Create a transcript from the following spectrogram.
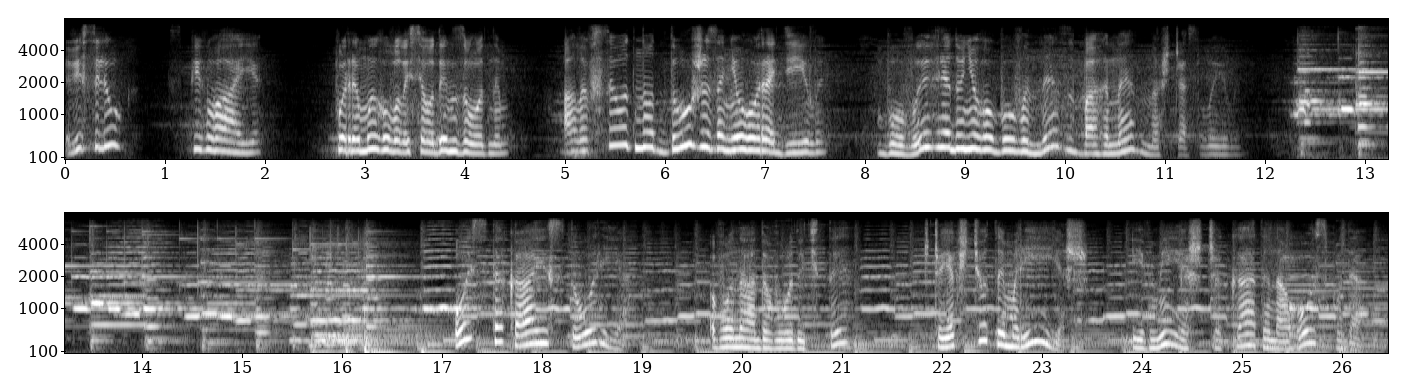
Віслюк співає, перемигувалися один з одним, але все одно дуже за нього раділи, бо вигляд у нього був незбагненно щасливий. Така історія. Вона доводить те, що якщо ти мрієш і вмієш чекати на Господа,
